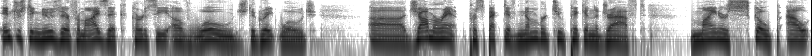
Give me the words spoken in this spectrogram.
Interesting news there from Isaac, courtesy of Woj, the great Woj. Uh, Ja Morant, prospective number two pick in the draft. Minor scope out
